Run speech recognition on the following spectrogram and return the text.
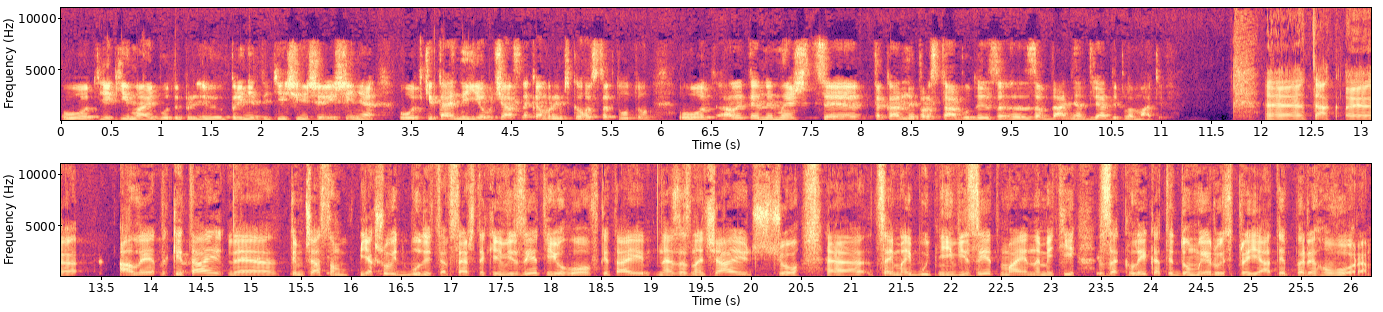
от які мають бути прийняті ті чи інші рішення. От Китай не є учасником Римського статуту, от але тим не менш, це така непроста буде завдання для дипломатів. Е, так, е, Але Китай е, тим часом, якщо відбудеться все ж таки візит, його в Китаї е, зазначають, що е, цей майбутній візит має на меті закликати до миру і сприяти переговорам.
